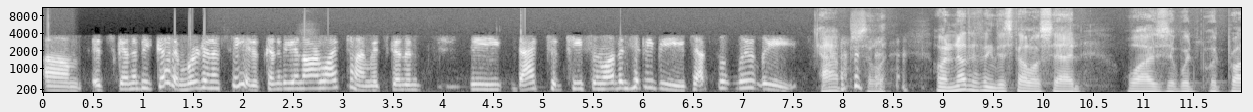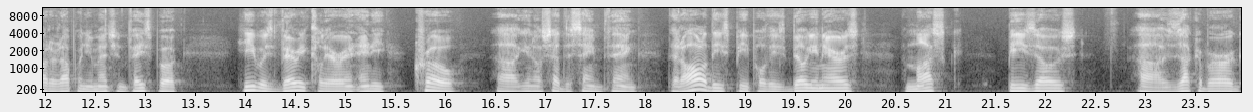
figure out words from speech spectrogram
um, it's going to be good, and we're going to see it. It's going to be in our lifetime. It's going to be back to peace and love and hippie beads. Absolutely. Absolutely. oh, another thing this fellow said was what, what brought it up when you mentioned Facebook. He was very clear, and, and he Crow, uh, you know, said the same thing that all of these people, these billionaires, Musk, Bezos, uh, Zuckerberg,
